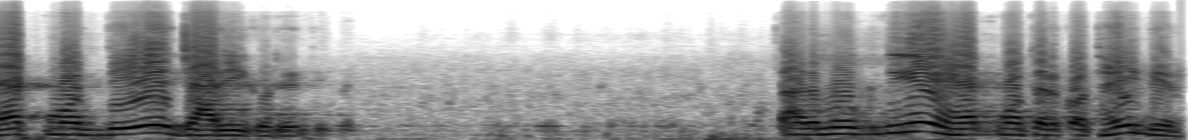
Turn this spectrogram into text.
হ্যাকমত দিয়ে জারি করে দিবেন। তার মুখ দিয়ে হ্যাকমতের কথাই বের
